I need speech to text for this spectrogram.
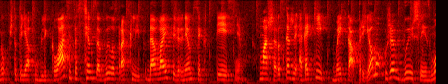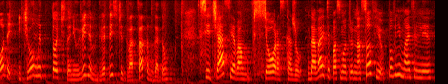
Ну, что-то я увлеклась и совсем забыла про клип. Давайте вернемся к песне. Маша, расскажи, а какие мейкап приемы уже вышли из моды и чего мы точно не увидим в 2020 году? Сейчас я вам все расскажу. Давайте посмотрим на Софью повнимательнее.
